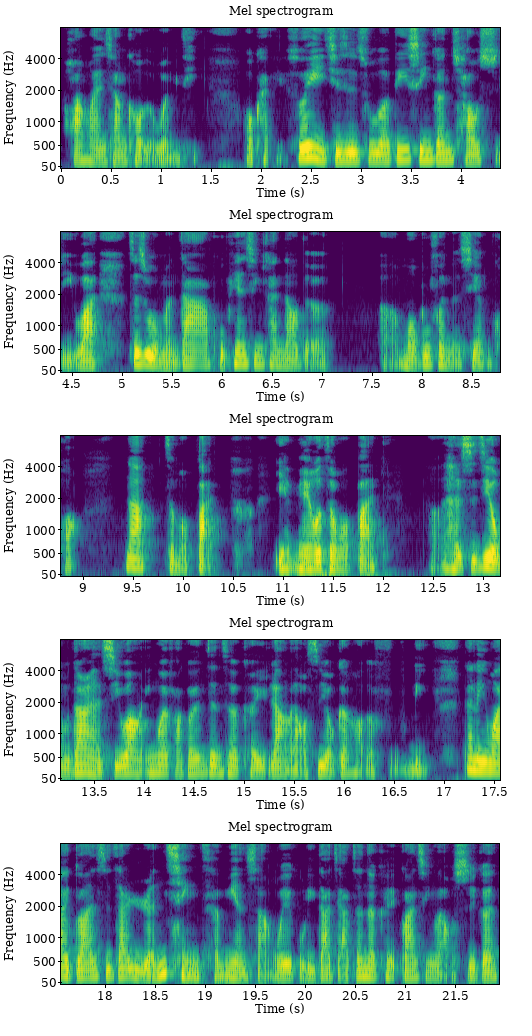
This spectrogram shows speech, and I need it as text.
环环相扣的问题。OK，所以其实除了低薪跟超时以外，这是我们大家普遍性看到的呃某部分的现况。那怎么办？也没有怎么办。很实际，我们当然很希望，因为法规跟政策可以让老师有更好的福利。但另外一端是在人情层面上，我也鼓励大家真的可以关心老师，跟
